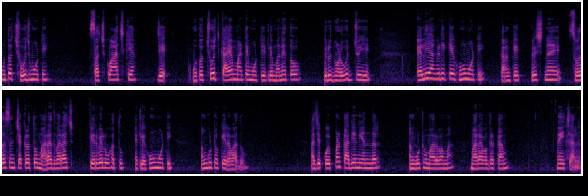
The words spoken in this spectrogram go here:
હું તો છું જ મોટી. સચ કો આંચ ક્યાં જે હું તો છું જ કાયમ માટે મોટી, એટલે મને તો વિરુદ્ધ મળવું જ જોઈએ. પહેલી આંગળી કે હું મોટી, કારણ કે કૃષ્ણએ સ્વદર્શન ચક્ર તો મારા દ્વારા જ ફેરવેલું હતું, એટલે હું મોટી. અંગૂઠો કે રવા દો. આજે કોઈ પણ કાર્યની અંદર અંગૂઠો મારવામાં મારા વગર કામ નહીં ચાલે.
